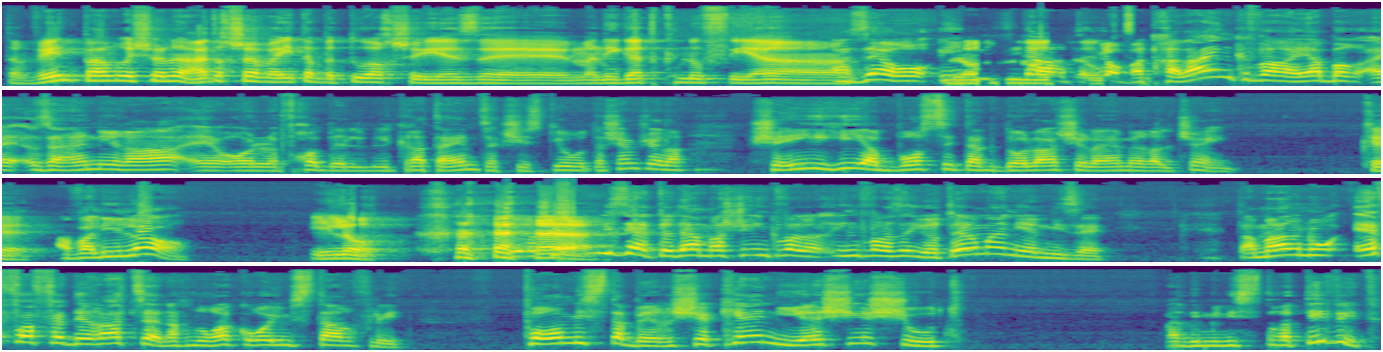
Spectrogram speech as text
אתה מבין? פעם ראשונה, עד עכשיו היית בטוח שהיא איזה מנהיגת כנופיה. אז זהו, אם הזכרת, לא, בהתחלה אם כבר היה, בר, זה היה נראה, אה, או לפחות לקראת האמצע, כשהזכירו את השם שלה, שהיא הבוסית הגדולה של האמרלד צ'יין. כן. אבל היא לא. היא לא. יותר מזה, אתה יודע, משהו, אם כבר, אם כבר זה יותר מעניין מזה. אמרנו, איפה הפדרציה? אנחנו רק רואים סטארפליט. פה מסתבר שכן, יש ישות אדמיניסטרטיבית.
